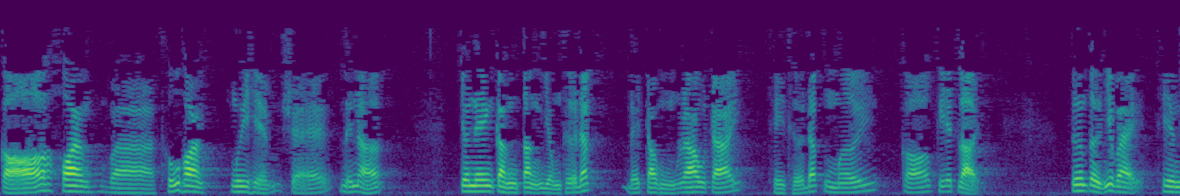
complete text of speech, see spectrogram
cỏ hoang và thú hoang nguy hiểm sẽ đến ở. Cho nên cần tận dụng thửa đất để trồng rau trái thì thửa đất mới có cái ích lợi. Tương tự như vậy, thiền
